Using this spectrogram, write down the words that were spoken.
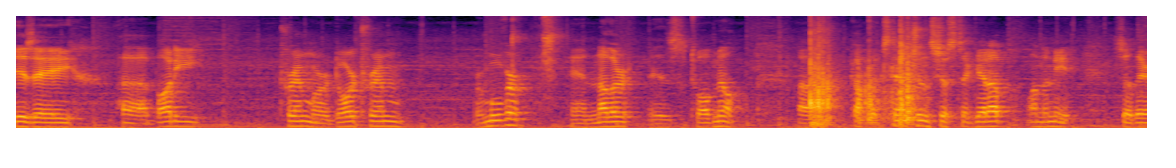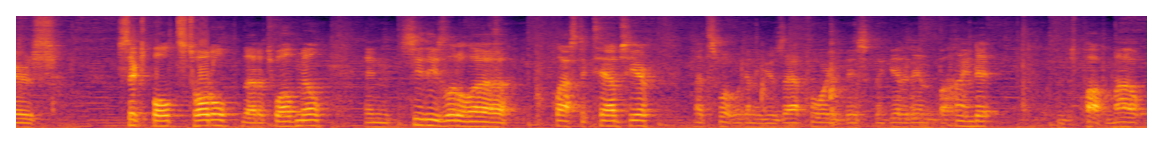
is a uh, body trim or door trim remover and another is 12 mil. A uh, couple extensions just to get up underneath. So there's six bolts total that are 12 mil and see these little uh, plastic tabs here? That's what we're going to use that for. You basically get it in behind it and just pop them out.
